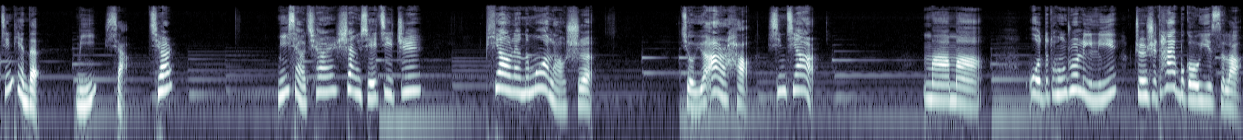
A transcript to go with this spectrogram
今天的米小圈儿。米小圈儿上学记之漂亮的莫老师。九月二号，星期二。妈妈，我的同桌李黎真是太不够意思了。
